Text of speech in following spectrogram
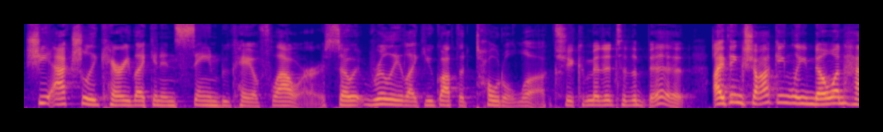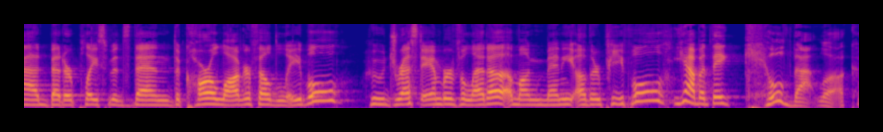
she actually carried like an insane bouquet of flowers. So it really like you got the total look. She committed to the bit. I think shockingly, no one had better placements than the Karl Lagerfeld label, who dressed Amber Valletta among many other people. Yeah, but they killed that look.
